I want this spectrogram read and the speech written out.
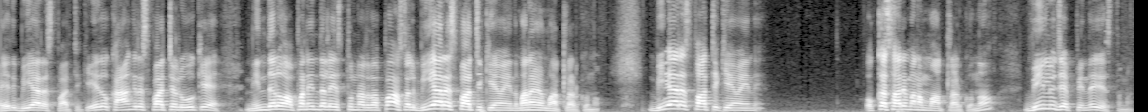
ఏది బీఆర్ఎస్ పార్టీకి. ఏదో కాంగ్రెస్ పార్టీలు ఊకే నిందలు అపనిందలు వేస్తున్నారు తప్ప అసలు బీఆర్ఎస్ పార్టీకి ఏమైంది? మనమే మాట్లాడుకుందాం. బీఆర్ఎస్ పార్టీకి ఏమైంది? ఒక్కసారి మనం మాట్లాడుకుందాం. వీళ్ళు చెప్పిందే చేస్తున్నాం.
